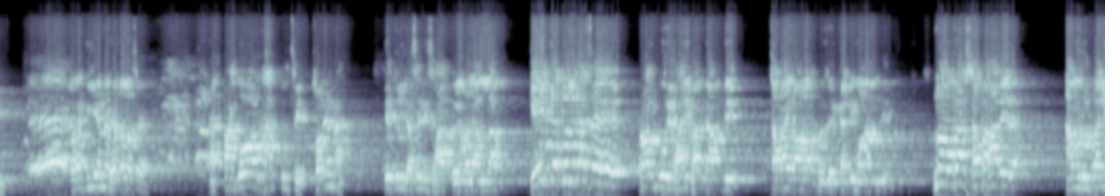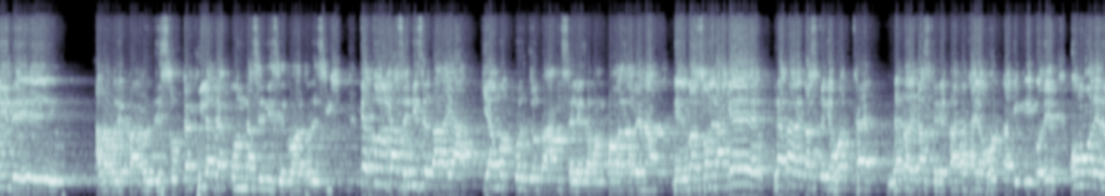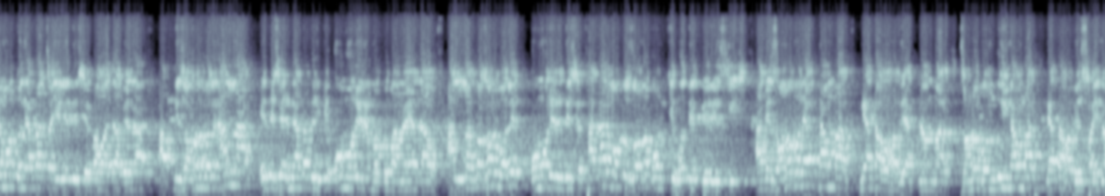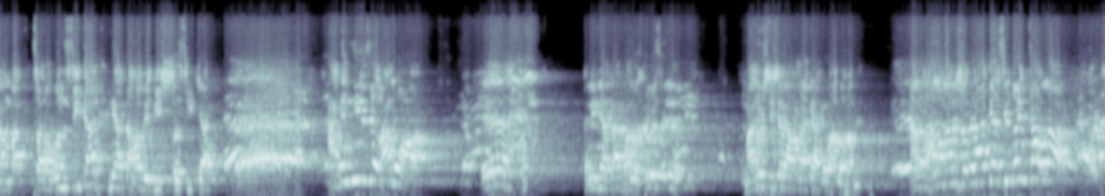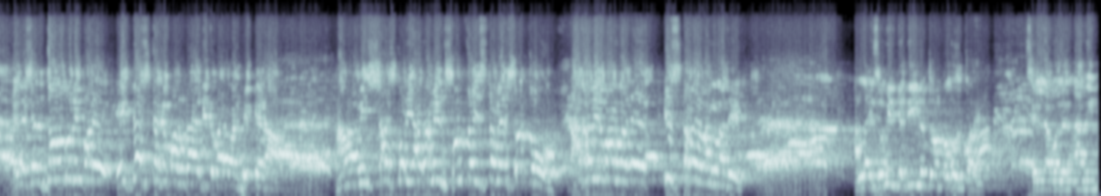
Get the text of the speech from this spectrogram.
কথা ক্লিয়ার না, ভেজাল আছে? পাগল হাত তুলছে, শোনেন না? তেঁতুল গাছে নিচে হাত তুলে বলে, আল্লাহ, এই তেঁতুল গাছে রংপুরের হারিভাগ নাম দে, চাপাই নবাব খোঁজের কাটি মনান দে, নওগাঁ সাপাহারের আমরুপালি দে। আল্লাহ বলে পাগলদের চোখটা খুলে দেখ, কোন গাছে নিচে দোয়া ধরেছিস? তেঁতুল গাছে নিচে দাঁড়ায়া কিয়ামত পর্যন্ত আম ছেলে যেমন পাওয়া যাবে না। নির্বাচনের আগে নেতার কাছ থেকে ভোট খায়। নেতার কাছ থেকে টাকা খায় ভোটটা বিক্রি করে ওমরের মতো নেতা চাইলে দেশে পাওয়া যাবে না। আপনি যখন বলেন আল্লাহ এদেশের নেতাদেরকে ওমরের মতো বানায় দাও। আল্লাহ তখন বলে ওমরের দেশে থাকার মতো জনগণ কি হতে পেরেছিস আগে জনগণ এক নাম্বার নেতাও হবে এক নাম্বার। জনগণ দুই নাম্বার নেতা হবে ছয় নাম্বার। জনগণ সিটার নেতা হবে বিশ্ব সিটার। আগে নিজে ভালো হ এ, মানুষ হিসেবে আপনাকে আগে ভালো হবে আমরা ভালো মানুষ হতে রাজি আছি তো ইনশাআল্লাহ। এদেশের জনগণই পারে, এই দেশটাকে পাল্টায় দিতে পারে আমার ঢেকেরা আমরা বিশ্বাস করি আগামীর সূর্য ইসলামের সূর্য আগামীর বাংলাদেশ ইসলামের বাংলাদেশ। আল্লাহ জমিনকে জন্য কবুল করেন। ছেলেরা বলেন আমি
